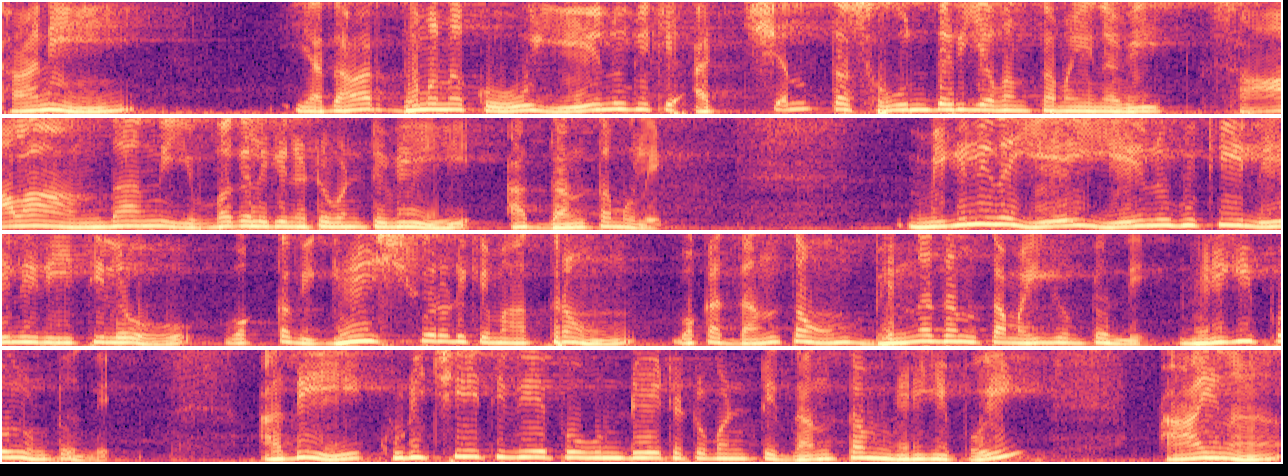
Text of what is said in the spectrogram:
కానీ యథార్థమునకు ఏనుగుకి అత్యంత సౌందర్యవంతమైనవి చాలా అందాన్ని ఇవ్వగలిగినటువంటివి ఆ దంతములే. మిగిలిన ఏ ఏనుగుకి లేని రీతిలో ఒక్క విఘ్నేశ్వరుడికి మాత్రం ఒక దంతం భిన్నదంతమై ఉంటుంది విరిగిపోయి ఉంటుంది. అది కుడి చేతి వైపు ఉండేటటువంటి దంతం విరిగిపోయి ఆయన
